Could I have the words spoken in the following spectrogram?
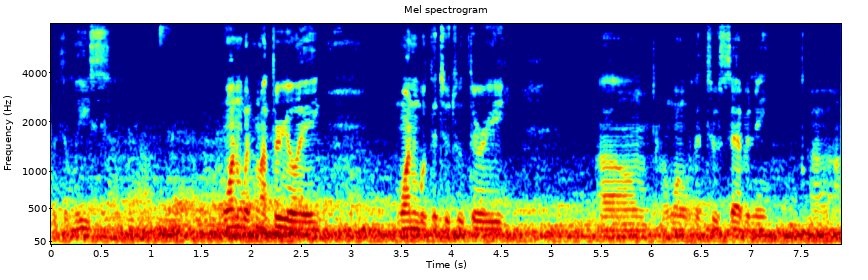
with at least one with my 308, one with the 223, um, and one with the 270. Uh,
